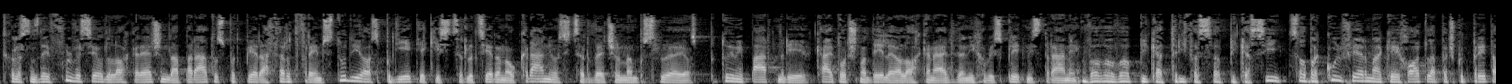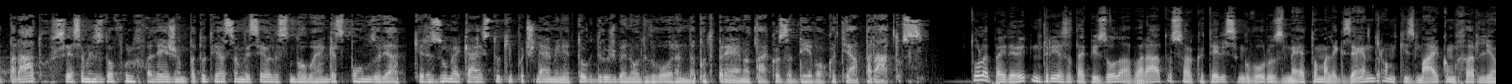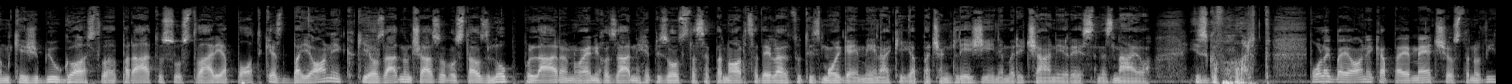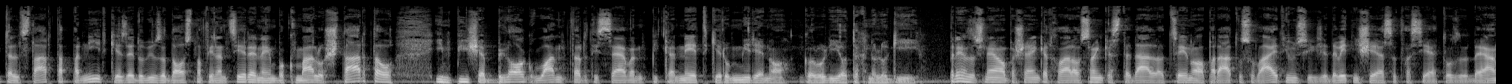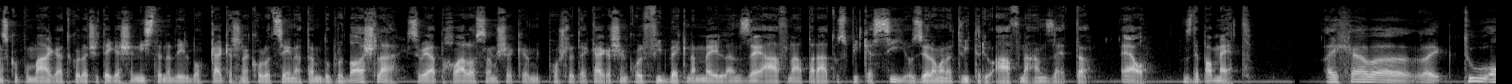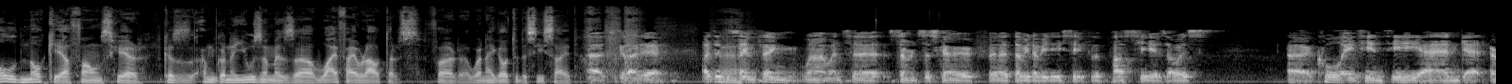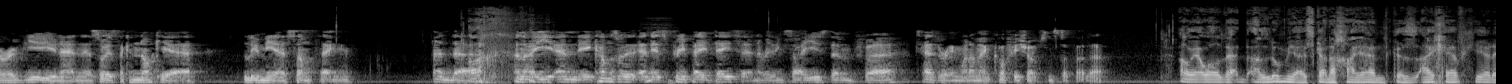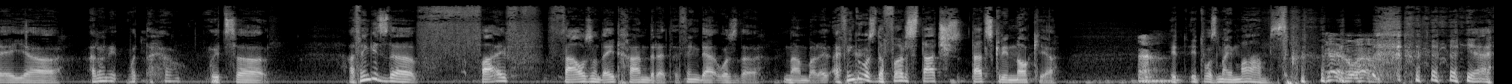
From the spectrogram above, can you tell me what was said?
tako da sem zdaj full vesel, da lahko rečem, da Apparatus podpira Third Frame Studios, podjetje, ki je sicer locirano v Kranju, sicer več ali manj poslujejo s tujimi partnerji, kaj točno delajo, lahko najdete na njihovi spletni strani www.trifas.si. So pa kul cool firma, ki je hotela pač podpreti Apparatus, jaz sem jim zato full hvaležen, pa tudi jaz sem vesel, da sem dobil enega sponzorja, ki razume, kaj jaz tukaj počnem in je tok družbeno odgovoren, da podpre eno tako zadevo kot je Apparatus. Tole pa je 39. epizoda aparata, o kateri sem govoril z Metom Aleksandrom, ki z Majkom Hrljom, ki je že bil gost v aparatu, ustvarja podcast Bionic, ki je v zadnjem času postal zelo popularen. V enih od zadnjih epizod sta se pa norca delala tudi z mojega imena, ki ga pač angliži in američani res ne znajo izgovoriti. Poleg Bionika pa je Met še ustanovitelj startupa NIT, ki je zdaj dobil zadostno financiranje in bo kmalo štartal in piše blog 137.net, kjer umirjeno govori o tehnologiji. Preden začnemo, pa še enkrat hvala vsem, ki ste dali oceno aparatu v iTunesih, že 69 vas je, to dejansko pomaga, tako da če tega še niste naredili, bo kakršna koli ocena tam dobrodošla. Seveda pa hvala vsem še, ki mi pošljete kakršen koli feedback na mail anzeafnaaparatus.si oziroma na Twitterju afnaanzeta. Evo, zdaj pa met. I have uh, like two old Nokia phones here because I'm gonna use them as uh, Wi-Fi routers for uh, when I go to the seaside. That's a good idea. I did the same thing when I went to San Francisco for WWDC for the past two years. I always uh, call AT and T and get a review unit, and it's always like a Nokia Lumia something. And uh, oh. and I and it comes with and it's prepaid data and everything, so I use them for tethering when I'm at coffee shops and stuff like that. Oh yeah, well that uh, Lumia is kind of high end because I have here a uh, I don't know what the hell it's uh I think it's the five thousand eight hundred. I think that was the number. I think it was the first touch touchscreen Nokia. Huh. It it was my mom's. oh wow! yeah.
